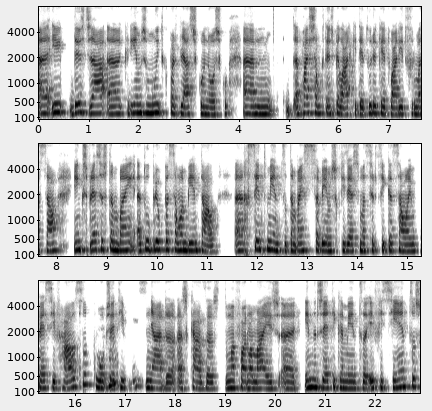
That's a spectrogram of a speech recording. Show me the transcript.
Uh, e desde já uh, queríamos muito que partilhasses connosco um, a paixão que tens pela arquitetura, que é a tua área de formação, em que expressas também a tua preocupação ambiental. Uh, recentemente também sabemos que fizeste uma certificação em Passive House, com o uhum. objetivo de desenhar as casas de uma forma mais uh, energeticamente eficientes,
